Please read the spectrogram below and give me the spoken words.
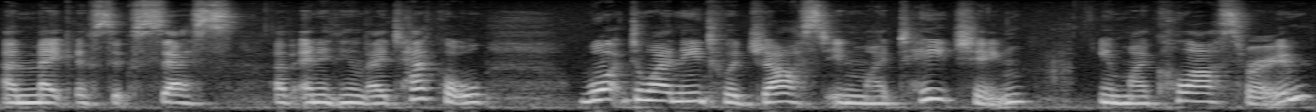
and make a success of anything they tackle, what do I need to adjust in my teaching, in my classroom,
